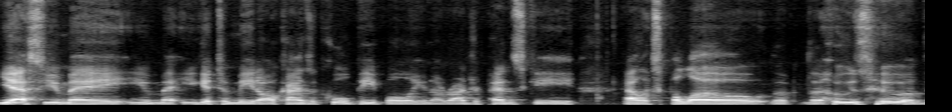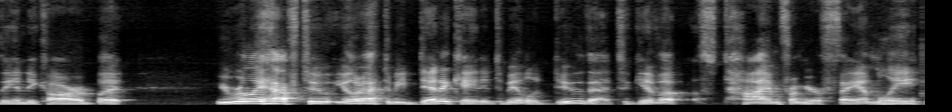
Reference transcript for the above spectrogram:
yes, you may you may you get to meet all kinds of cool people. You know, Roger Penske, Alex Palou, the the who's who of the IndyCar, but you really have to you really have to be dedicated to be able to do that. To give up time from your family,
